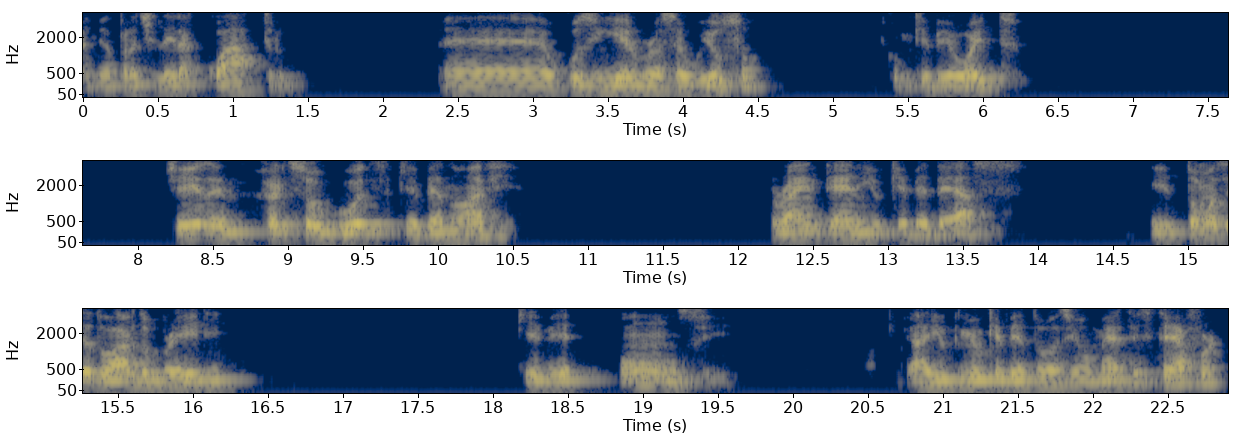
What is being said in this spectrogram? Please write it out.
A minha prateleira 4. É, o cozinheiro Russell Wilson, como QB8. Jalen Hurts So Good, QB9. Ryan Tannehill, QB10. E Thomas Eduardo Brady, QB11. Aí o meu QB12 é o Matt Stafford.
